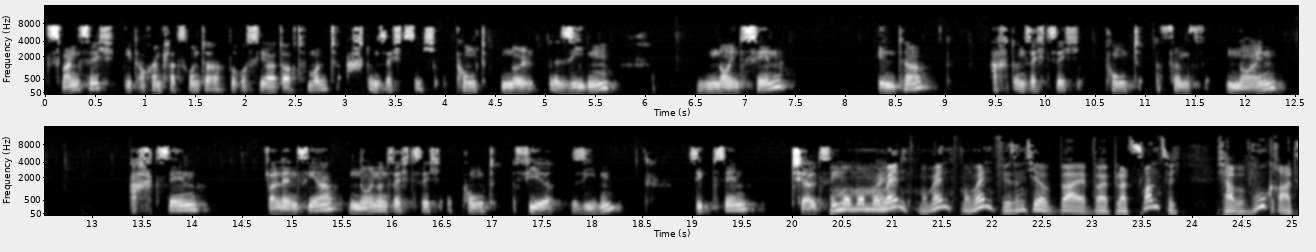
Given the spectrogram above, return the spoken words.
20 geht auch ein Platz runter. Borussia Dortmund 68.07. 19. Inter 68.59. 18 Valencia 69.47, 17 Chelsea. Moment, Moment, Moment, wir sind hier bei, bei Platz 20. Ich habe Wugrat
